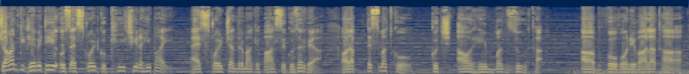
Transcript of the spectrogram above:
चाँद की ग्रेविटी उस एस्ट्रॉइड को खींच ही नहीं पाई। एस्ट्रॉइड चंद्रमा के पास से गुजर गया और अब किस्मत को कुछ और ही मंजूर था। अब वो होने वाला था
